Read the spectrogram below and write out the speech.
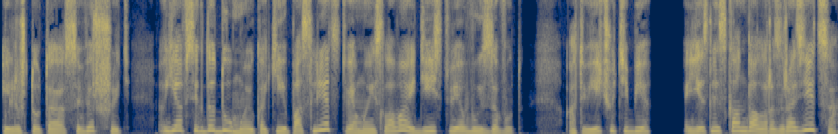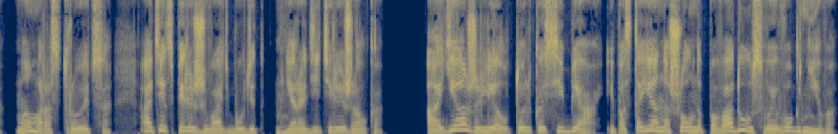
или что-то совершить, я всегда думаю, какие последствия мои слова и действия вызовут. Отвечу тебе, если скандал разразится, мама расстроится, отец переживать будет, мне родителей жалко. А я жалел только себя и постоянно шел на поводу у своего гнева.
